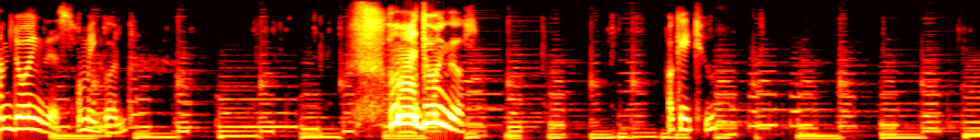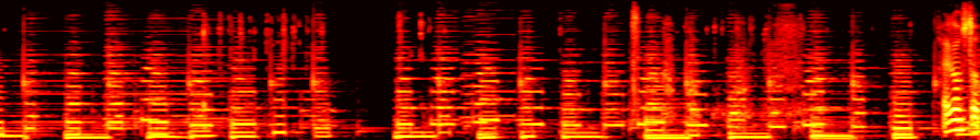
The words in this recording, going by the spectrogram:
I'm doing this. Oh my god. Am I doing this? Okay, two. I got stop.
